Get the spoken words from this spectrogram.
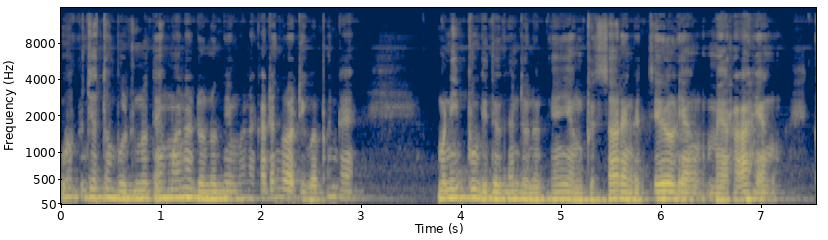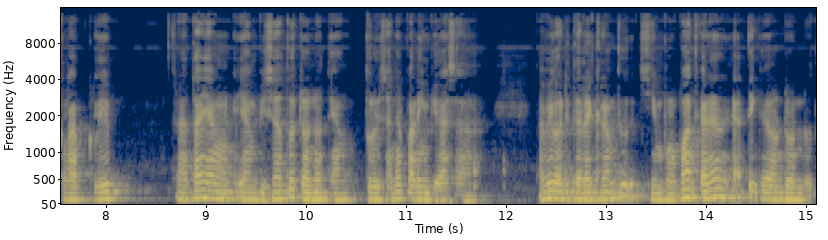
wah pencet tombol download yang mana download yang mana. Kadang kalau di web kan kayak menipu gitu kan downloadnya yang besar yang kecil yang merah yang klip klip ternyata yang yang bisa tuh download yang tulisannya paling biasa. Tapi kalau di telegram tuh simpel banget kalian kayak tinggal download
